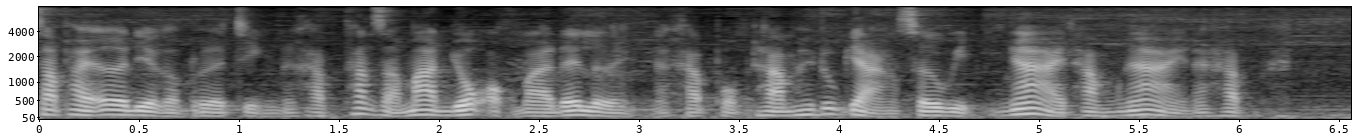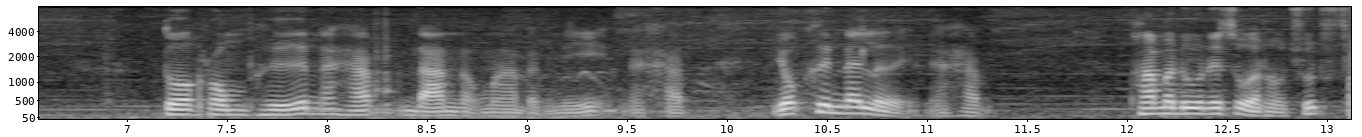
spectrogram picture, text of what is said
ซัพพลายเออร์เดียวกับเรือจริงนะครับ ท่านสามารถยกออกมาได้เลยนะครับ ผมทำให้ทุกอย่างเซอร์วิสง่ายทำง่ายนะครับ ตัวพรมพื้นนะครับ ดันออกมาแบบนี้นะครับ ยกขึ้นได้เลยนะครับ พามาดูในส่วนของชุดไฟ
